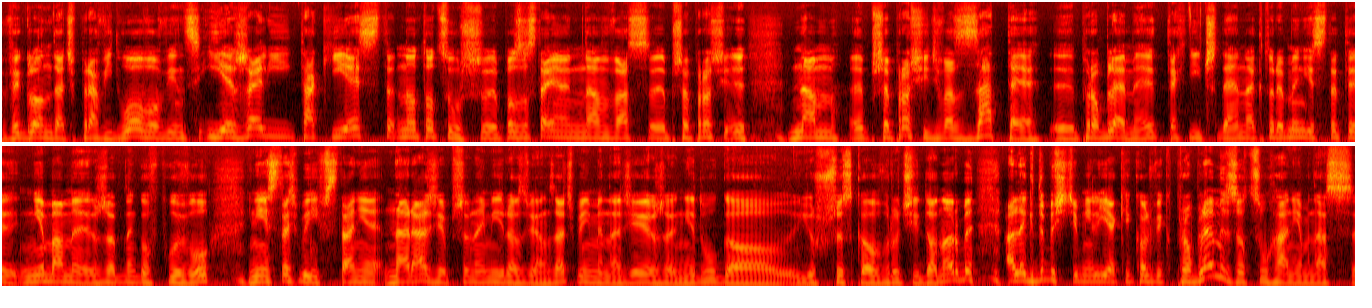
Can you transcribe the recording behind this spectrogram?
wyglądać prawidłowo, więc jeżeli tak jest, no to cóż, pozostaje nam was przeprosi, nam przeprosić was za te problemy techniczne, na które my niestety nie mamy żadnego wpływu, nie jesteśmy ich w stanie na razie przynajmniej rozwiązać. Miejmy nadzieję, że niedługo już wszystko wróci do normy, ale gdybyście mieli jakiekolwiek problemy z odsłuchaniem nas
